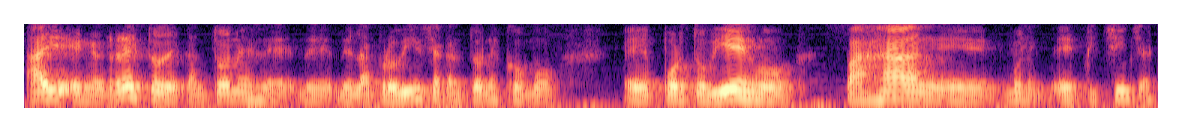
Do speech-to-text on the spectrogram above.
hay en el resto de cantones de, la provincia, cantones como eh, Puerto Viejo, Paján, eh, bueno, Pichincha,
